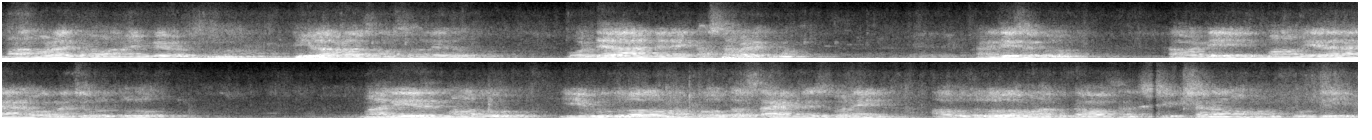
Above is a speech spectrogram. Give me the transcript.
మనం కూడా ఇప్పుడు మనం ఏం డీల్ అవ్వాల్సిన అవసరం లేదు. వడ్డేరా అంటేనే కష్టపడే కులం. పనిచేసే కులం. కాబట్టి మనం ఏదైనా కానీ ఒక మంచి వృత్తులు మనకి ఏది మనకు ఈ వృత్తులలో మన ప్రభుత్వ సాయం చేసుకొని ఆ వృత్తులలో మనకు కావాల్సిన శిక్షణను మనం పొంది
